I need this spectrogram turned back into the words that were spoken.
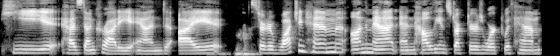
he has done karate and I started watching him on the mat and how the instructors worked with him.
